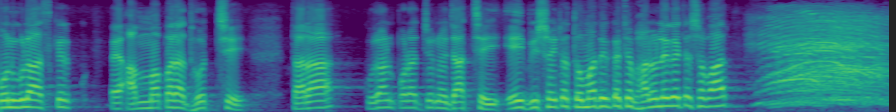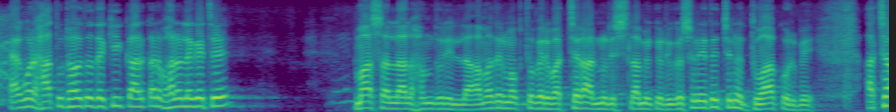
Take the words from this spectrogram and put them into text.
বোনগুলো আজকের আম্মাপাড়া ধরছে তারা কোরআন পড়ার জন্য যাচ্ছে। এই বিষয়টা তোমাদের কাছে ভালো লেগেছে সবার? একবার হাত উঠাও তো দেখি কার কার ভালো লেগেছে। মাশাল্লাহ আলহামদুলিল্লাহ আমাদের মক্তবের বাচ্চারা আন্নুর ইসলামিক এডুকেশন এদের জন্য দোয়া করবে। আচ্ছা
